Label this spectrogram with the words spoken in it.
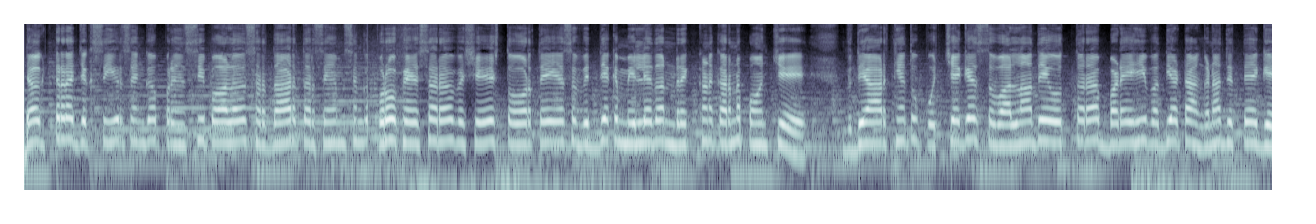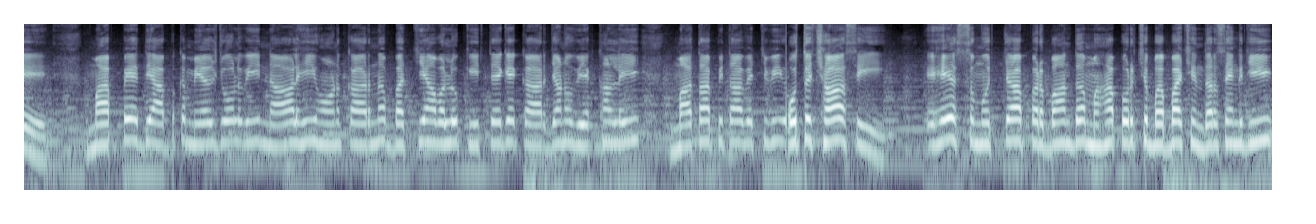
doctor Jagsir Singh, principal Sardar Tarsem Singh, professor ਵਿਸ਼ੇਸ਼ ਤੌਰ ਤੇ ਇਸ ਵਿਦਿਅਕ ਮੇਲੇ ਦਾ ਨਿਰੀਖਣ ਕਰਨ ਪਹੁੰਚੇ। ਵਿਦਿਆਰਥੀਆਂ ਤੋਂ ਪੁੱਛੇ ਗਏ ਸਵਾਲਾਂ ਦੇ ਉੱਤਰ ਬੜੇ ਹੀ ਵਧੀਆ ਢੰਗ ਨਾਲ ਦਿੱਤੇ ਗਏ। ਮਾਪੇ ਅਧਿਆਪਕ ਮੇਲਜੋਲ ਵੀ ਨਾਲ ਹੀ ਹੋਣ ਕਾਰਨ ਬੱਚਿਆਂ ਵੱਲੋਂ ਕੀਤੇ ਗਏ ਕਾਰਜਾਂ ਨੂੰ ਵੇਖਣ ਲਈ ਮਾਤਾ-ਪਿਤਾ ਵਿੱਚ ਵੀ ਉਤਸ਼ਾਹ ਸੀ। ਇਹ ਸਮੁੱਚਾ ਪ੍ਰਬੰਧ ਮਹਾਪੁਰਸ਼ ਬਾਬਾ ਛਿੰਦਰ ਸਿੰਘ ਜੀ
